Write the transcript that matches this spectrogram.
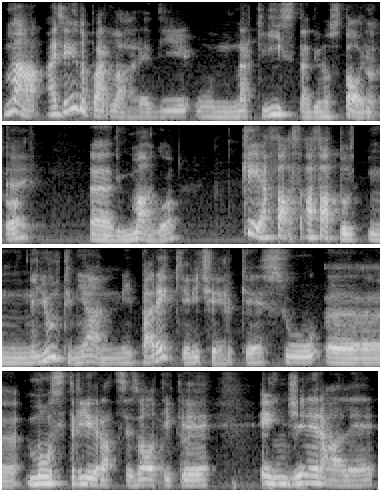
ma hai sentito parlare di un archivista, di uno storico, Ok. eh, di un mago, che ha, fa- ha fatto mh, negli ultimi anni parecchie ricerche su eh, mostri, razze esotiche e in generale eh,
